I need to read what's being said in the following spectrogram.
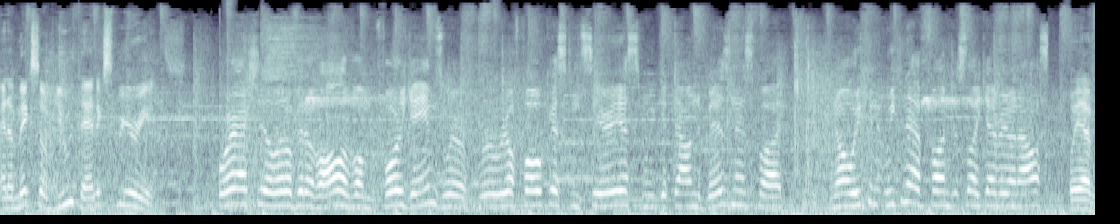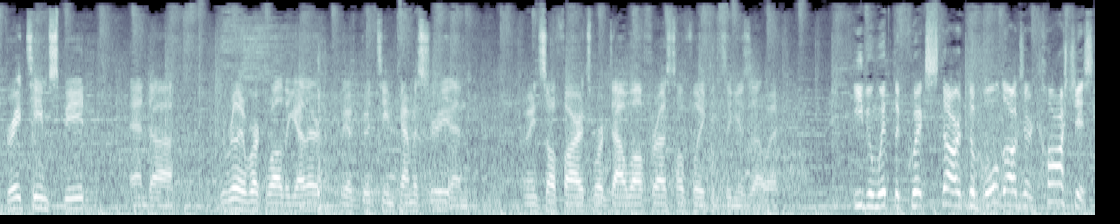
and a mix of youth and experience. We're actually a little bit of all of them. Before games, we're, we're real focused and serious, and we get down to business. But you know, we can we can have fun just like everyone else. We have great team speed, and uh, we really work well together. We have good team chemistry, and I mean, so far it's worked out well for us. Hopefully, it continues that way. Even with the quick start, the Bulldogs are cautious,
